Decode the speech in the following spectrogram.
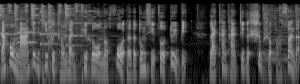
然后拿这个机会成本去和我们获得的东西做对比，来看看这个是不是划算的。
